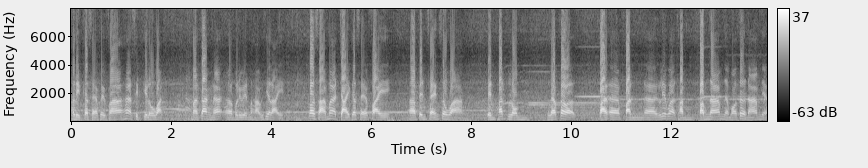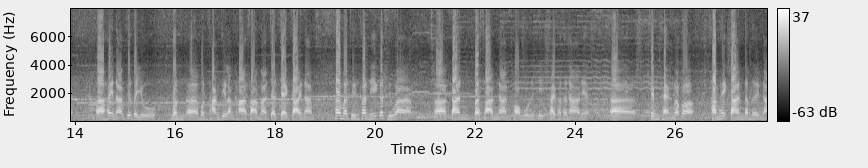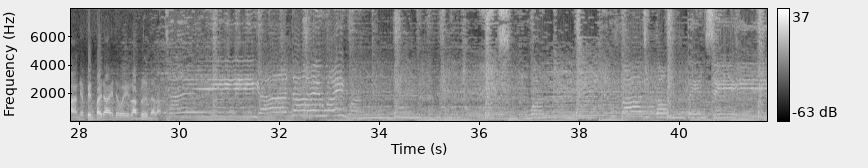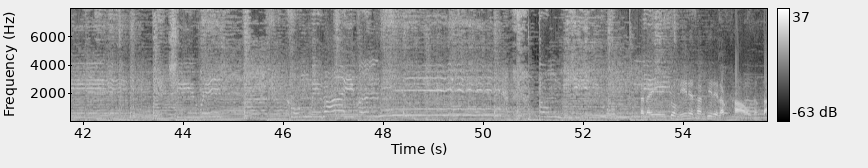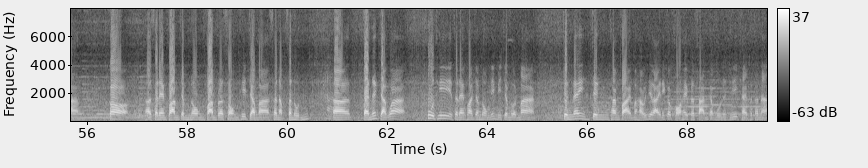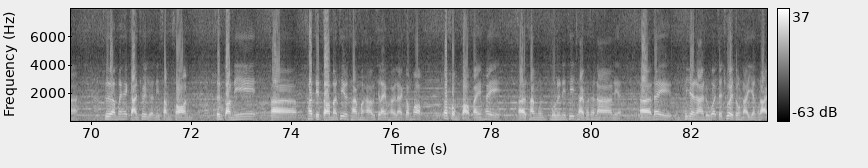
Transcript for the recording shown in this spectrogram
ผลิตกระแสไฟฟ้า 50 กิโลวัตต์ มาตั้งณเอ่อบริเวณมหาวิทยาลัย ก็สามารถจ่ายกระแสไฟเอ่อเป็นแสงสว่าง เป็นพัดลม แล้วก็ปั่นเอ่อปั่นเอ่อเรียกว่าทำปั๊มน้ำเนี่ยมอเตอร์น้ำเนี่ยเอ่อให้น้ำขึ้นไปอยู่บนเอ่อบนถังที่หลังคาสามารถจะแจกจ่ายน้ำถ้ามาถึงขั้นนี้ก็ถือว่าเอ่อการประสานงานของมูลนิธิชัยพัฒนาเนี่ยเอ่อเข้มแข็งแล้วก็ทำให้การดำเนินงานเนี่ยเป็นไปได้โดยราบรื่นแล้วล่ะ ช่วงนี้เนี่ยท่านที่ได้รับข่าวต่างๆ ก็เอ่อแสดงความจำนงความประสงค์ที่จะมาสนับสนุนค่ะเอ่อแต่เนื่องจากว่าผู้ที่แสดงความจำนงนี่มีจำนวนมาก จึงได้จึงทางฝ่ายมหาวิทยาลัยนี้ก็ขอให้ประสานกับมูลนิธิชัยพัฒนา เพื่อไม่ให้การช่วยเหลือนี้ซ้ำซ้อน ซึ่งตอนนี้เอ่อถ้าติดต่อมาที่ทางมหาวิทยาลัยมหาวิทยาลัยก็มอบก็ส่งต่อไปให้เอ่อทางมูลมูลนิธิชัยพัฒนาเนี่ยเอ่อ ได้พิจารณาดูว่าจะช่วยตรงไหนอย่างไร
